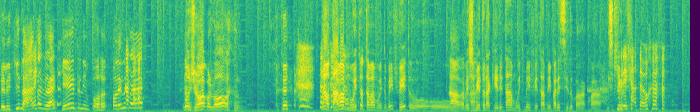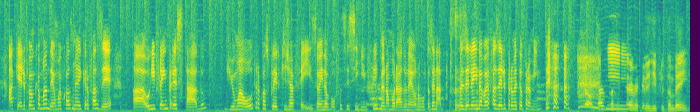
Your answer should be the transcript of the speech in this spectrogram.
Ele que nada, meu, é Caitlyn, porra. Falei, não conhece. Não jogo LOL. Não, tava muito, tava muito bem feito. O, ah, a vestimenta tá. daquele tava muito bem feito, tava bem parecido com a, com a skill. Obrigadão. Aquele foi um que eu mandei uma cosmaker fazer. Uh, o rifle é emprestado de uma outra cosplayer que já fez. Eu ainda vou fazer esse rifle. Meu namorado, né? Eu não vou fazer nada. Mas ele ainda vai fazer, ele prometeu pra mim. Não, sabe e... pra que serve aquele rifle também?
